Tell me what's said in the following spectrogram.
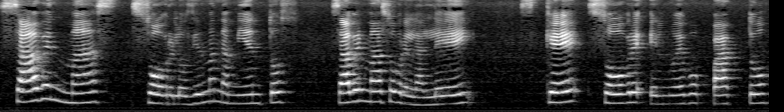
saben más sobre los diez mandamientos, saben más sobre la ley que sobre el nuevo pacto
